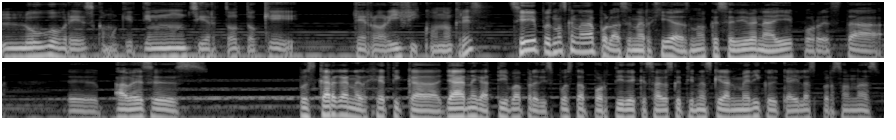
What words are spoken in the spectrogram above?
lúgubres, como que tienen un cierto toque terrorífico, ¿no crees? Sí, pues más que nada por las energías, ¿no? Que se viven ahí, por esta, eh, a veces, pues carga energética ya negativa predispuesta por ti de que sabes que tienes que ir al médico y que ahí las personas,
